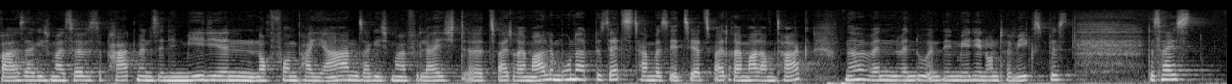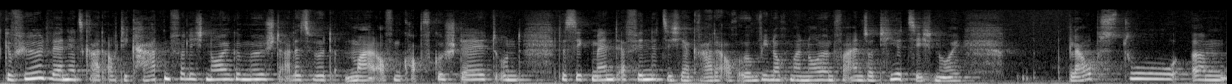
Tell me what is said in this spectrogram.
war, sage ich mal, Service Departments in den Medien noch vor ein paar Jahren, sage ich mal, vielleicht äh, zwei, dreimal im Monat besetzt, haben wir es jetzt ja zwei, dreimal am Tag, ne, wenn, wenn du in den Medien unterwegs bist. Das heißt, gefühlt werden jetzt gerade auch die Karten völlig neu gemischt, alles wird mal auf den Kopf gestellt und das Segment erfindet sich ja gerade auch irgendwie nochmal neu und vor allem sortiert sich neu. Glaubst du, ähm,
